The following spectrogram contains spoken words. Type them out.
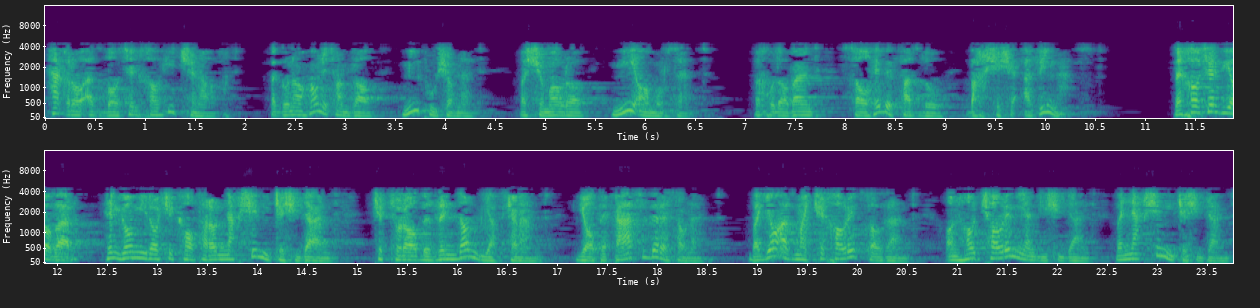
حق را از باطل خواهید شناخت و گناهانتان را میپوشاند. و شما را میآمرزد و خداوند صاحب فضل و بخشش عظیم است. به خاطر بیاور هنگامی را که کافران نقشه میکشیدند که تو را به زندان بیافکنند یا به قتل برسانند و یا از مکه خارج سازند آنها چاره میاندیشیدند و نقشه میکشیدند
